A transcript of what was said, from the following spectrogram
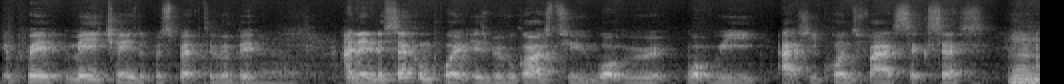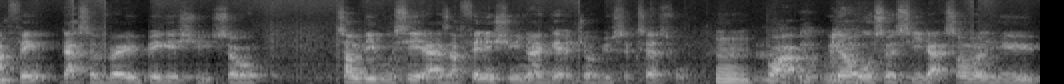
It may, may change the perspective a bit. And then the second point is with regards to what we what we actually quantify as success. Hmm. I think that's a very big issue. So some people see it as I finish uni, I get a job, you're successful. Hmm. Hmm. But we don't also see that someone who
